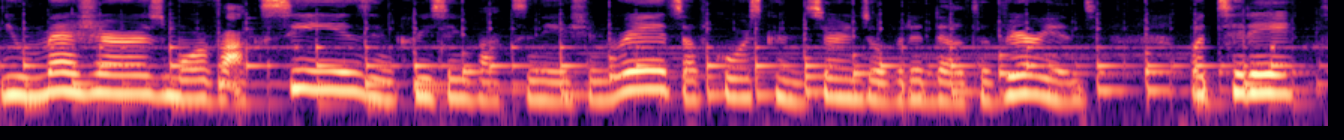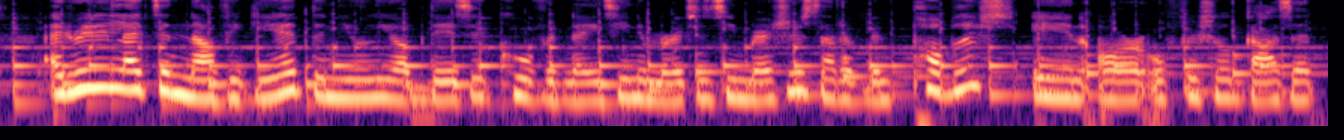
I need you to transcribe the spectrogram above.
New measures, more vaccines, increasing vaccination rates, of course, concerns over the Delta variant. But today, I'd really like to navigate the newly updated COVID 19 emergency measures that have been published in our official gazette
